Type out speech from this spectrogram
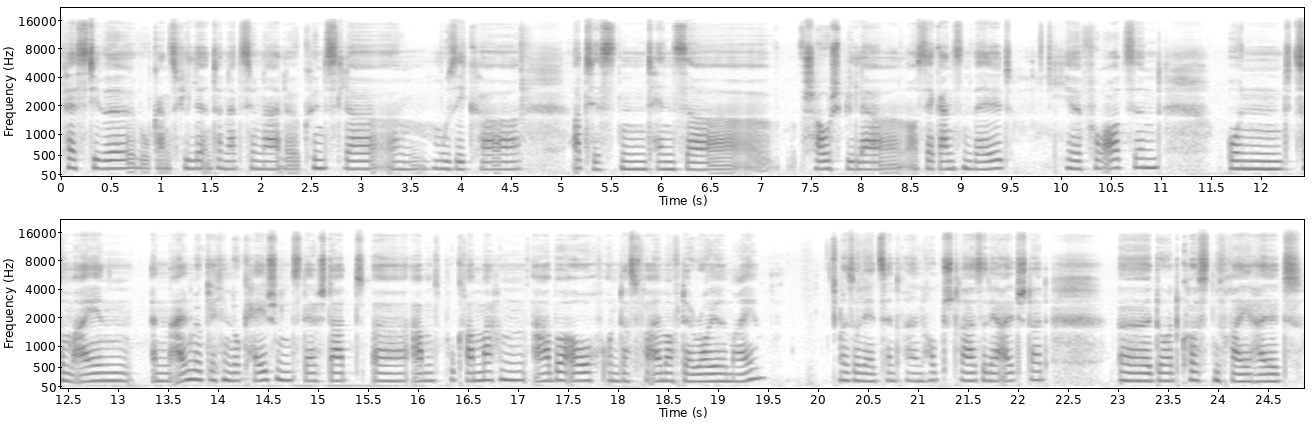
Festival, wo ganz viele internationale Künstler, ähm, Musiker, Artisten, Tänzer, Schauspieler aus der ganzen Welt hier vor Ort sind und zum einen an allen möglichen Locations der Stadt äh, abends Programm machen, aber auch und das vor allem auf der Royal Mile, also der zentralen Hauptstraße der Altstadt, äh, dort kostenfrei halt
